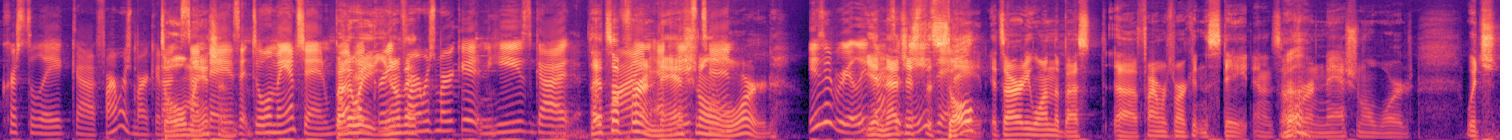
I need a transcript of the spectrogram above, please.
Crystal Lake uh, Farmers Market Dole on Sundays Mansion. at Dole Mansion. By what the way, a you know that- farmers market, and he's got the That's up for a wine at his national award. Is it really? Yeah, That's not just the amazing. state. It's already won the best uh, farmers market in the state, and it's up Really? for a national award, which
